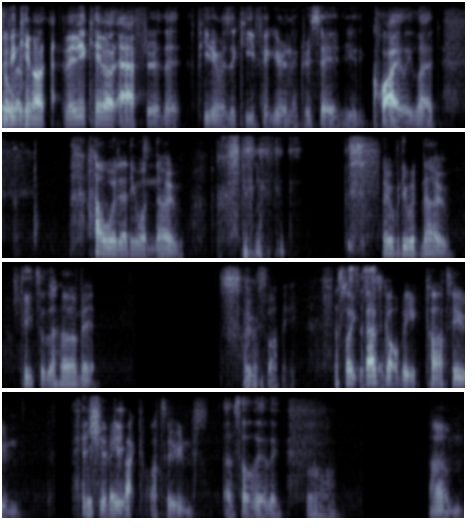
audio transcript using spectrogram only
Maybe it came out. Maybe it came out after that Peter was a key figure in the crusade. He quietly led. How would anyone know? Nobody would know. Peter the Hermit. So funny. That's like that's symbol. got to be a cartoon. It we should should make be that cartoon. absolutely. Oh. Um,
